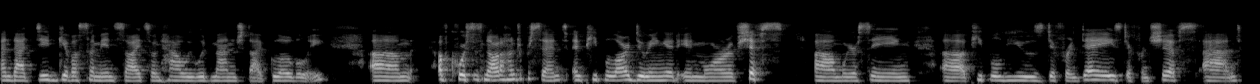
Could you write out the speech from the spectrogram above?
and that did give us some insights on how we would manage that globally. Um, of course, it's not 100%, and people are doing it in more of shifts. Um, we're seeing uh, people use different days, different shifts, and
